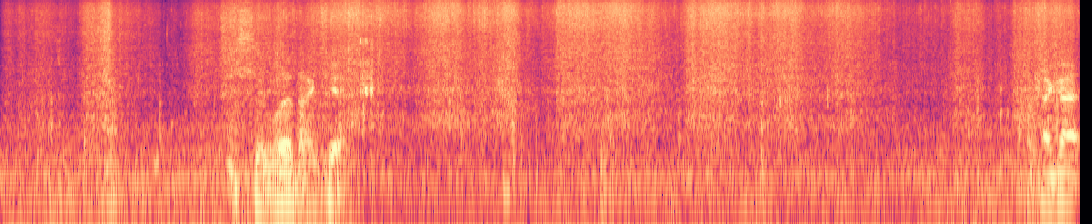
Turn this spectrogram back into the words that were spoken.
Let's see, what did I get? I got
